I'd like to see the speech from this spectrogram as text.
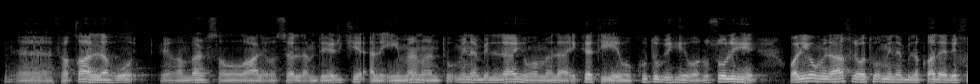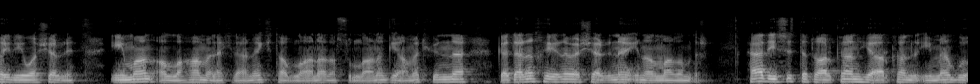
Fəqal ləhu Peyğəmbər sallallahu aleyhi və səlləm deyir ki, Əl-iman ən tu'minə billahi və mələikətihi və kutubihi və rusulihi və liyevmil axir və tu'minə bil qədəri xeyri və şərri. İman Allaha, mələklərinə, kitablarına, rasullarına, qiyamət gününə, qədərin xeyrinə və şərrinə inanmağındır. Hədi sittətu arkan hiyə arkanül iman. Bu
